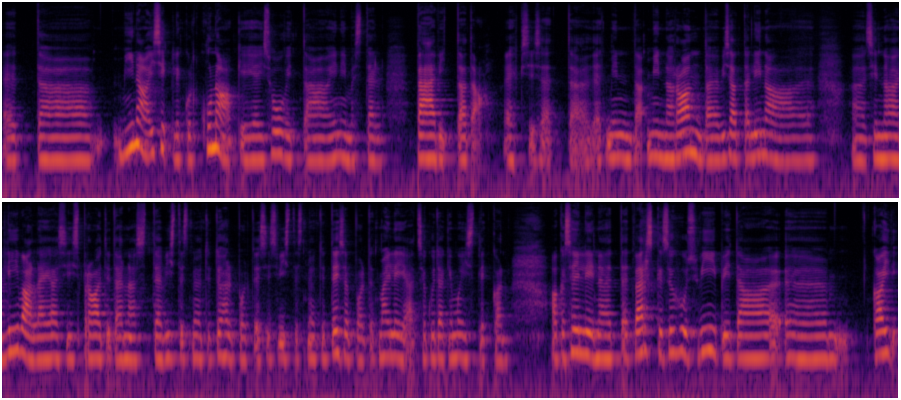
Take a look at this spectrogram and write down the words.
et äh, mina isiklikult kunagi ei soovita inimestel päevitada, ehk siis, et, et minda, minna randa ja visata lina äh, sinna liivale ja siis praadida ennast viisteist minutit ühelt poolt ja siis viisteist minutit teiselt poolt, et ma ei leia, et see kuidagi mõistlik on. aga selline, et, et värskes õhus viibida äh,, kai-,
